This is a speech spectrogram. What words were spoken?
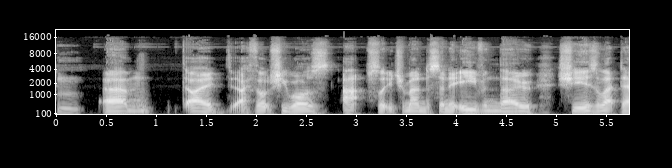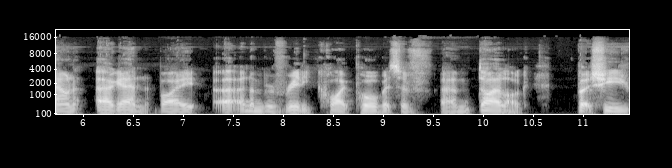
Hmm. um, I I thought she was absolutely tremendous in it, even though she is let down again by a, a number of really quite poor bits of um, dialogue. But she,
